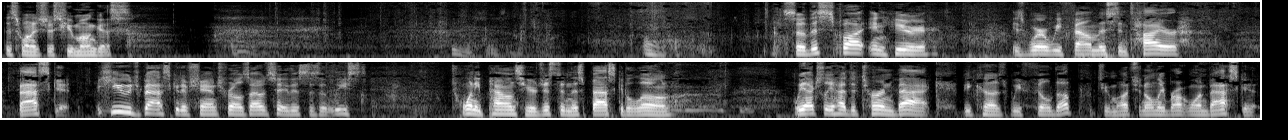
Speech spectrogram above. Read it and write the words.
This one is just humongous. So this spot in here is where we found this entire basket huge basket of chanterelles. I would say this is at least 20 pounds here just in this basket alone. We actually had to turn back because we filled up too much and only brought one basket.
